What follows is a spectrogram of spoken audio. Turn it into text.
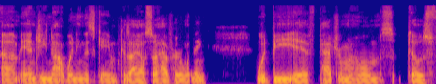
um, Angie not winning this game because I also have her winning would be if Patrick Mahomes goes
